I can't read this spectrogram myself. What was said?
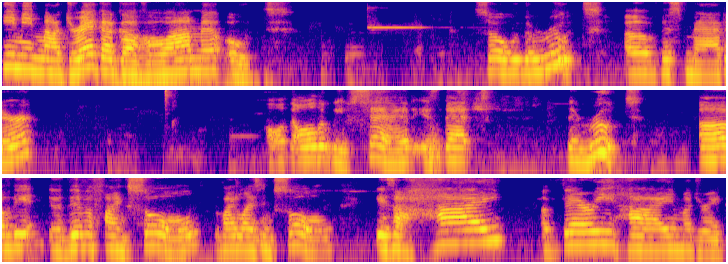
Himi Madrega Gavoa Me'od. So the root of this matter, all, all that we've said is that the root of the vivifying soul, the vitalizing soul, is a high, a very high madrega.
